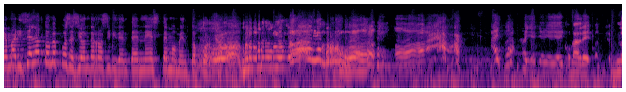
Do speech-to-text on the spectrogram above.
que Marisela tome posesión de Rosy Vidente en este momento, por favor. Ay, ay, ay, ay, ay, comadre. No,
